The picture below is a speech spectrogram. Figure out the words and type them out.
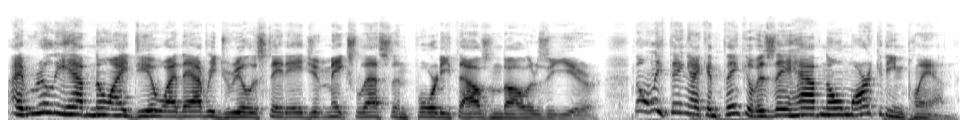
I really have no idea why the average real estate agent makes less than $40,000 a year. The only thing I can think of is they have no marketing plan.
